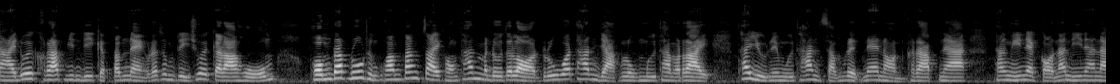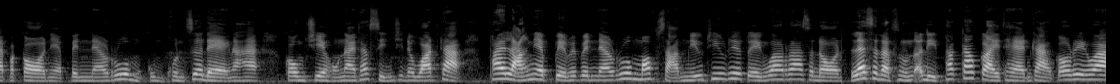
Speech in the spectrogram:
นายด้วยครับ ยินดีกับตำแหน่งรัฐมนตรีช่วยกลาโหม ผมรับรู้ถึงความตั้งใจของท่านมาโดยตลอด รู้ว่าท่านอยากลงมือทำอะไร ถ้าอยู่ในมือท่านสำเร็จแน่นอนครับนะทั้งนี้เนี่ยก่อนหน้านี้นะนายประกรณ์เนี่ยเป็นแนวร่วมของกลุ่มคนเสื้อแดงนะคะกองเชียร์ของนายทักษิณชินวัตรค่ะ ภายหลังเนี่ยเปลี่ยนไปเป็นแนวร่วมม็อบ 3 นิ้วที่เรียกตัวเองว่าราษฎร และสนับสนุนอดีตพรรคก้าวไกลแทนค่ะ ก็เรียกว่า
